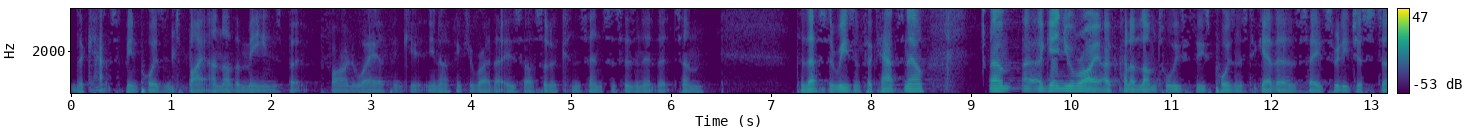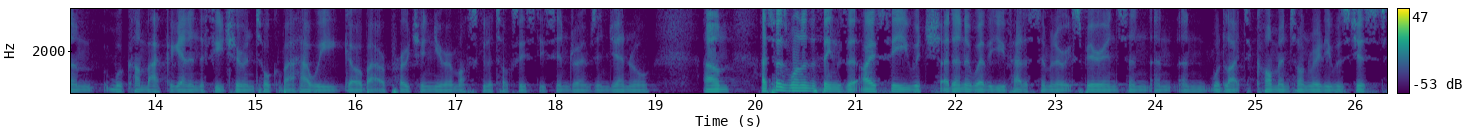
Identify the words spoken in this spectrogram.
the cats have been poisoned by another means, but far and away, I think you you know I think you're right. That is our sort of consensus, isn't it? That um, that that's the reason for cats now. Um, again, you're right. I've kind of lumped all these these poisons together. and say it's really just um, we'll come back again in the future and talk about how we go about approaching neuromuscular toxicity syndromes in general. Um, I suppose one of the things that I see, which I don't know whether you've had a similar experience and, and, and would like to comment on, really was just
